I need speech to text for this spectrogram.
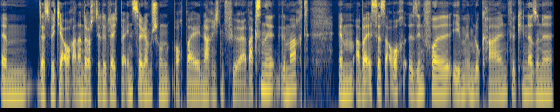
Ähm, das wird ja auch an anderer Stelle vielleicht bei Instagram schon auch bei Nachrichten für Erwachsene gemacht. Ähm, aber ist das auch sinnvoll, eben im Lokalen für Kinder so eine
